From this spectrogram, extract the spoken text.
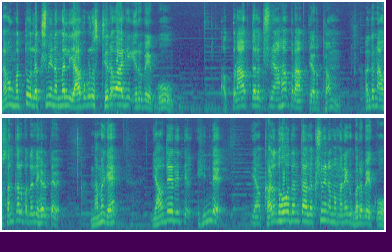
ನಮಗೆ ಮತ್ತು ಲಕ್ಷ್ಮಿ ನಮ್ಮಲ್ಲಿ ಯಾವಾಗಲೂ ಸ್ಥಿರವಾಗಿ ಇರಬೇಕು. ಅಪ್ರಾಪ್ತ ಲಕ್ಷ್ಮಿಯ ಪ್ರಾಪ್ತ್ಯರ್ಥಂ ಅಂದರೆ ನಾವು ಸಂಕಲ್ಪದಲ್ಲಿ ಹೇಳ್ತೇವೆ. ನಮಗೆ ಯಾವುದೇ ರೀತಿ ಹಿಂದೆ ಯಾವ ಕಳೆದು ಹೋದಂಥ ಲಕ್ಷ್ಮಿ ನಮ್ಮ ಮನೆಗೆ ಬರಬೇಕು.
